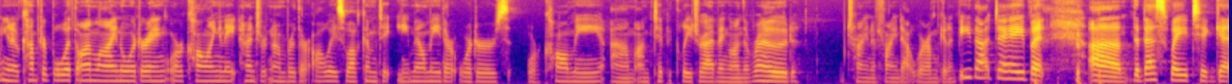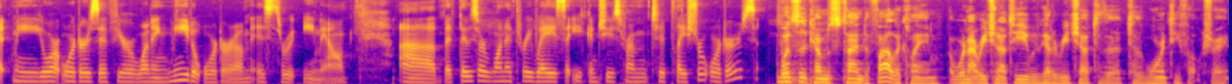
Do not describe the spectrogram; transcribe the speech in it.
you know comfortable with online ordering or calling an 800 number they're always welcome to email me their orders or call me um, i'm typically driving on the road trying to find out where i'm going to be that day but um, the best way to get me your orders if you're wanting me to order them is through email uh, but those are one of three ways that you can choose from to place your orders Once it comes time to file a claim, we're not reaching out to you. We've got to reach out to the to the warranty folks, right?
